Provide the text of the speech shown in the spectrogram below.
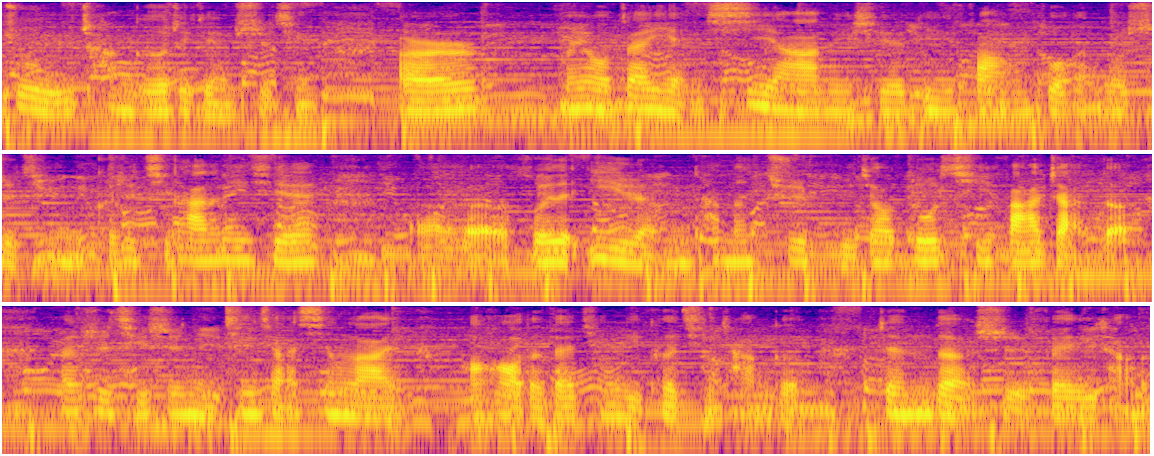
注于唱歌这件事情，而。没有在演戏啊那些地方做很多事情，可是其他的那些，呃，所谓的艺人他们是比较多期发展的，但是其实你静下心来，好好的在听李克勤唱歌，真的是非常的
